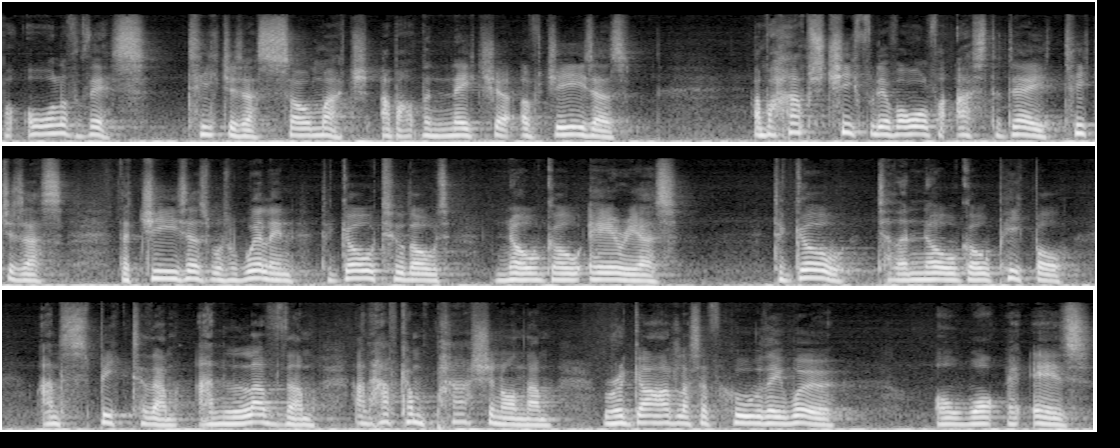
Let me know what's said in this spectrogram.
But all of this teaches us so much about the nature of Jesus. And perhaps chiefly of all for us today, teaches us that Jesus was willing to go to those no go areas, to go to the no go people and speak to them and love them and have compassion on them, regardless of who they were or what it is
